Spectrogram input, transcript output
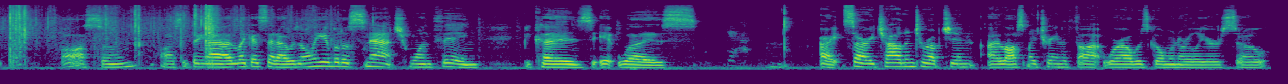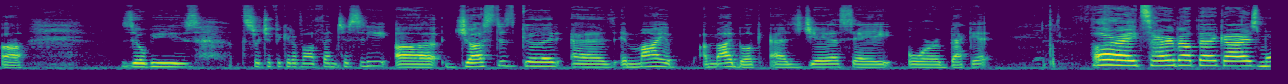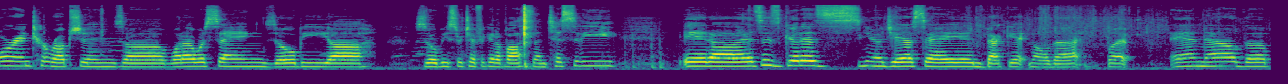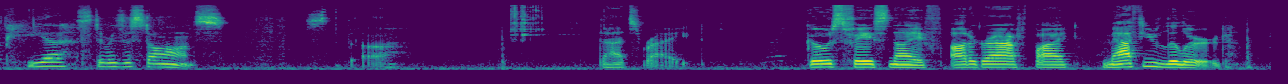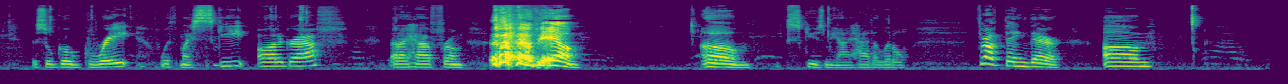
awesome, awesome thing. Uh, like I said, I was only able to snatch one thing because it was... All right, sorry, child interruption. I lost my train of thought where I was going earlier. So, uh, certificate of authenticity, uh, just as good as, in my my book as JSA or Beckett. All right, sorry about that, guys. More interruptions. Uh, what I was saying, Zobie, uh, Certificate of Authenticity. It uh, it's as good as you know JSA and Beckett and all that, but and now the pièce de résistance. that's right. Ghost Face Knife, autographed by Matthew Lillard. This will go great with my Skeet autograph that I have from Bam. Um, excuse me, I had a little throat thing there. Um,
